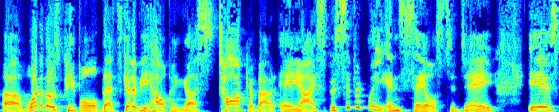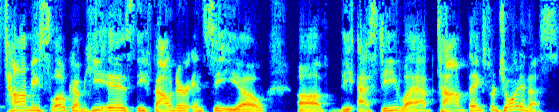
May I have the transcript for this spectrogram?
Uh, one of those people that's going to be helping us talk about AI specifically in sales today is Tommy Slocum. He is the founder and CEO of the SD Lab. Tom, thanks for joining us.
